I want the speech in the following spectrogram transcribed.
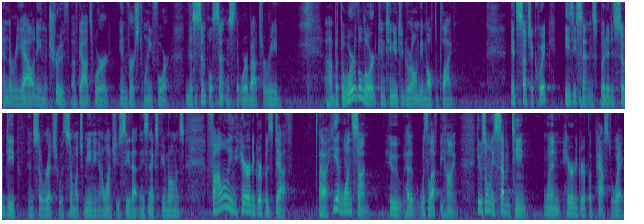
and the reality and the truth of God's word in verse 24, this simple sentence that we're about to read. Uh, but the word of the Lord continued to grow and be multiplied. It's such a quick, easy sentence, but it is so deep and so rich with so much meaning. I want you to see that in these next few moments. Following Herod Agrippa's death, uh, he had one son who had, was left behind. He was only 17 when Herod Agrippa passed away.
